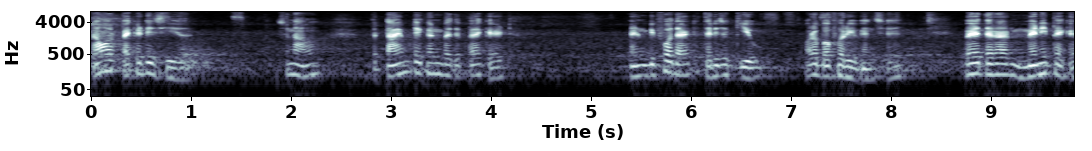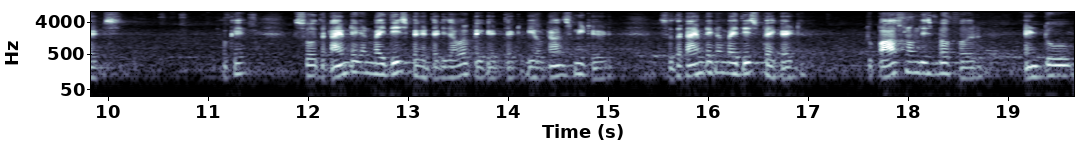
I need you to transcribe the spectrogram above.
Now our packet is here. So now the time taken by the packet and before that there is a queue or a buffer you can say where there are many packets okay? So the time taken by this packet that is our packet that we have transmitted so the time taken by this packet to pass from this buffer and to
